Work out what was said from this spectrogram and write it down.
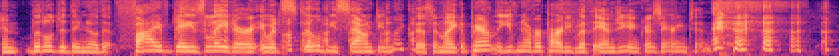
And little did they know that five days later it would still be sounding like this. I'm like, apparently you've never partied with Angie and Chris Harrington.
